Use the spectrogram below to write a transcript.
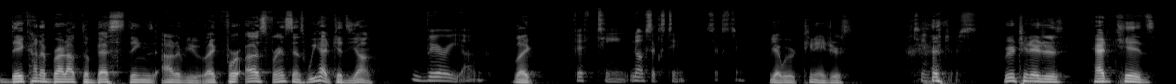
they kind of brought out the best things out of you. Like for us, for instance, we had kids young. very young Like 15 no 16 16 yeah, we were teenagers. teenagers We were teenagers, had kids,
